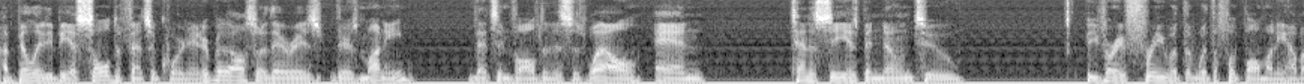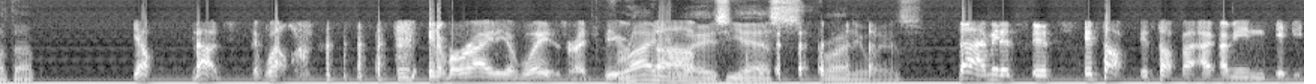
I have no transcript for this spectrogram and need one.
ability to be a sole defensive coordinator, but also there is there's money that's involved in this as well. And Tennessee has been known to be very free with the with the football money. How about that? Yeah, no, it's well in a variety of ways, right, Steve? Variety um, of ways, yes, variety of ways. No, I mean it's it's it's tough. It's tough. I, I mean, it,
